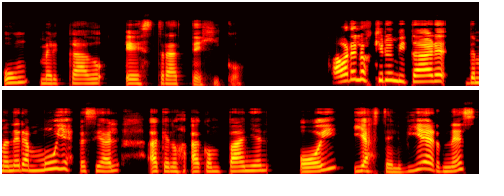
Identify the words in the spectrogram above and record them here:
un mercado estratégico. Ahora los quiero invitar de manera muy especial a que nos acompañen hoy y hasta el viernes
